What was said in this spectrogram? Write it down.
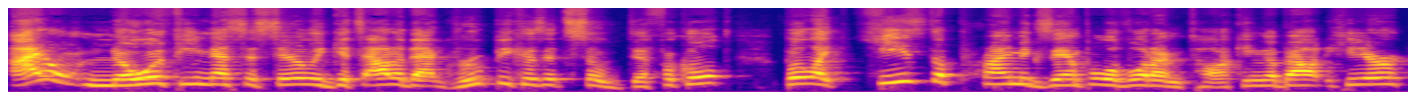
I don't know if he necessarily gets out of that group because it's so difficult, but like he's the prime example of what I'm talking about here.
